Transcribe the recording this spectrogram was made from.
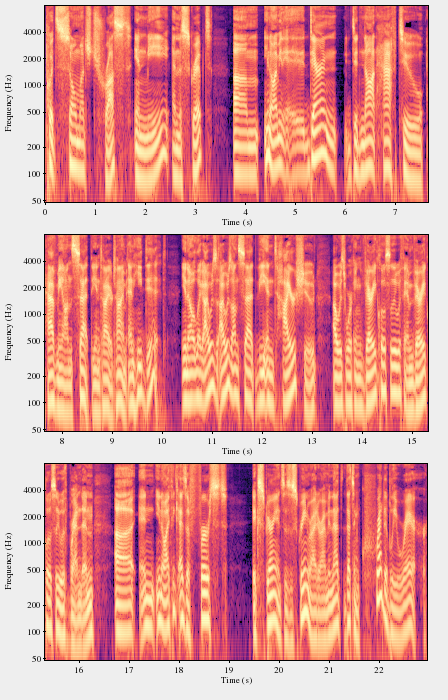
put so much trust in me and the script. Um, you know, I mean, eh, Darren did not have to have me on set the entire time, and he did. You know, like I was, I was on set the entire shoot. I was working very closely with him, very closely with Brendan. Uh, and you know, I think as a first experience as a screenwriter, I mean that that's incredibly rare.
